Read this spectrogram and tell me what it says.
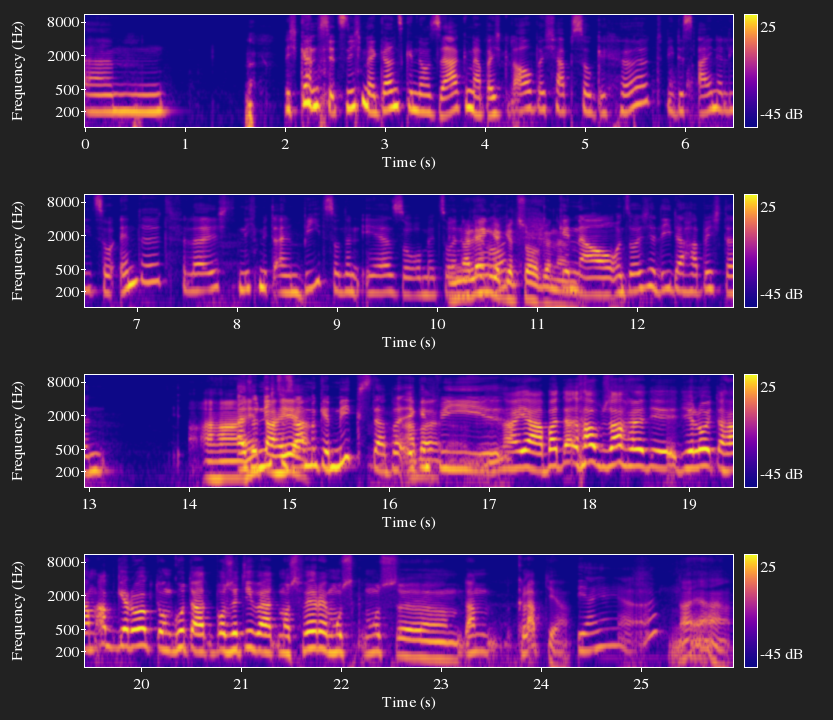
Ähm, ich kann es jetzt nicht mehr ganz genau sagen, aber ich glaube, ich habe so gehört, wie das eine Lied so endet. Vielleicht nicht mit einem Beat, sondern eher so mit so In einem der Länge gezogen. Genau, und solche Lieder habe ich dann, Aha, also nicht hinterher. zusammen gemixt, aber, Aber, irgendwie. Naja, aber da, Hauptsache, die, die Leute haben abgerockt und gute, positive Atmosphäre muss, muss äh, dann klappt ja. ja, ja, ja. Naja.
